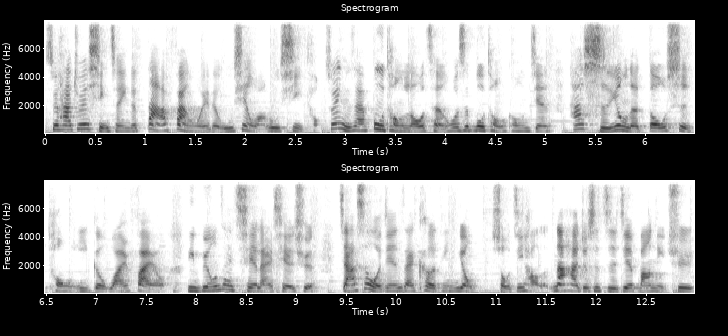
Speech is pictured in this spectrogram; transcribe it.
所以它就会形成一个大范围的无线网络系统。所以你在不同楼层或是不同空间，它使用的都是同一个 WiFi 哦，你不用再切来切去。假设我今天在客厅用手机好了，那它就是直接帮你去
